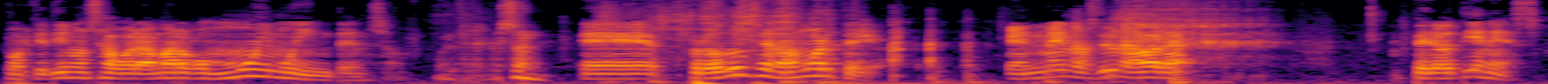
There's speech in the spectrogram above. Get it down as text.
porque tiene un sabor amargo muy, muy intenso. Eh, produce la muerte en menos de una hora, pero tienes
